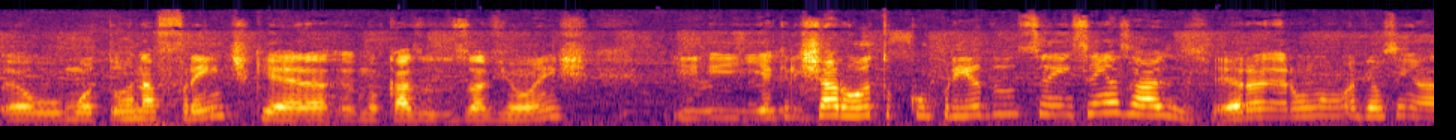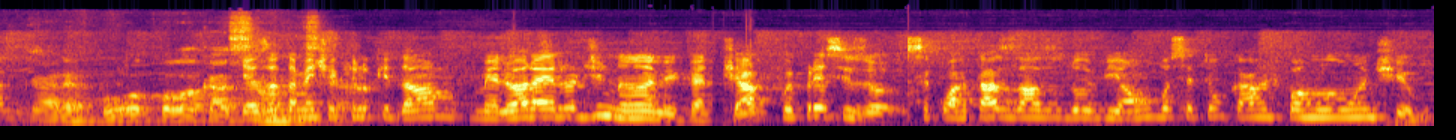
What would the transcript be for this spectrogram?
É o motor na frente, que era no caso dos aviões, e, e aquele charuto comprido sem, sem as asas. Era, era um avião sem asas. Cara, é boa colocação. Que é exatamente isso, aquilo que dá uma melhor aerodinâmica. Thiago foi preciso. Você cortar as asas do avião, você tem um carro de Fórmula 1 antigo.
